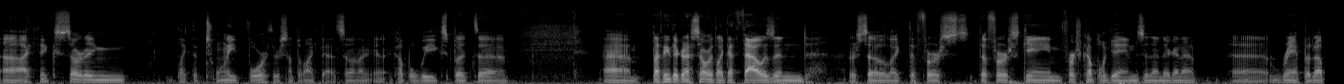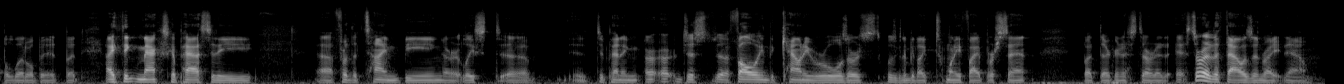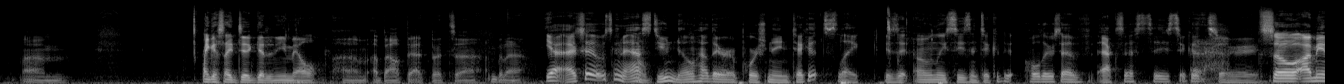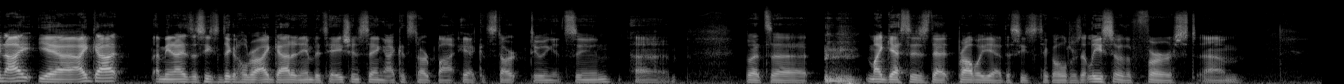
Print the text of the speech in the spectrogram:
Uh, I think starting like the 24th or something like that. So in a, in a couple weeks, but uh, um, but I think they're going to start with like a thousand or so, like the first the first game, first couple of games, and then they're going to uh, ramp it up a little bit. But I think max capacity uh, for the time being, or at least uh, depending, or, or just uh, following the county rules, or was going to be like twenty five percent. But they're going to start at it start at a thousand right now. Um, I guess I did get an email um, about that, but uh, I'm gonna. Yeah, actually, I was going to ask, do you know how they're apportioning tickets? Like, is it only season ticket holders have access to these tickets, or So I mean, I yeah, I got. I mean, as a season ticket holder, I got an invitation saying I could start buy, I could start doing it soon. Um, but uh, my guess is that probably yeah, the season ticket holders at least are the first. Um,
